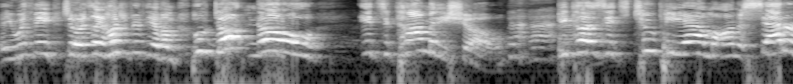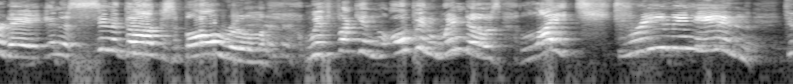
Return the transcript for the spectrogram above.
are you with me? So it's like 150 of them who don't know it's a comedy show because it's 2 p.m. on a Saturday in a synagogue's ballroom with fucking open windows, light streaming in to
